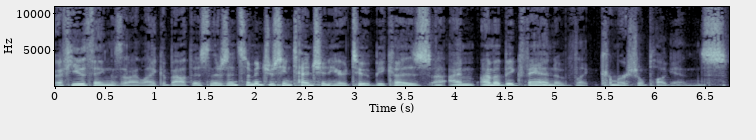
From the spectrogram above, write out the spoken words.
a few things that I like about this, and there's some interesting tension here too, because uh, I'm I'm a big fan of like commercial plugins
